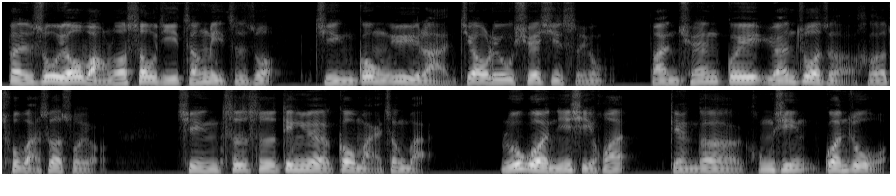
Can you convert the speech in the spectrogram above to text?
本书由网络收集整理制作，仅供预览、交流、学习使用，版权归原作者和出版社所有，请支持订阅、购买正版。如果你喜欢，点个红心，关注我，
